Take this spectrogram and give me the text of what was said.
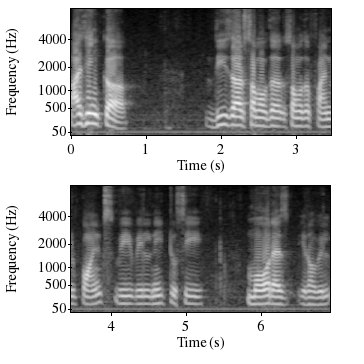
I think uh, these are some of the some of the final points. We will need to see more as you know. We'll,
